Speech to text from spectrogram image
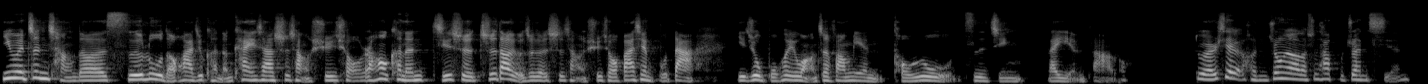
因为正常的思路的话，就可能看一下市场需求，然后可能即使知道有这个市场需求，发现不大，也就不会往这方面投入资金来研发了。对，而且很重要的是，它不赚钱。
